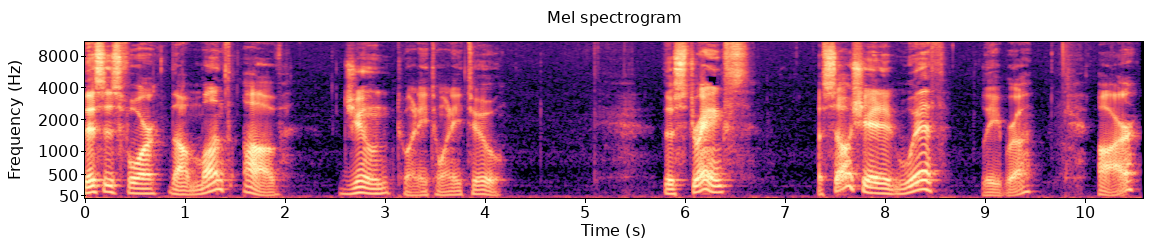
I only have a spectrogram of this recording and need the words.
This is for the month of June 2022. The strengths associated with Libra are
